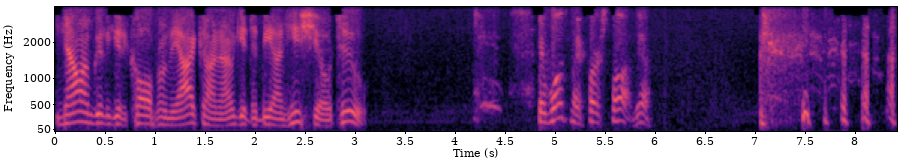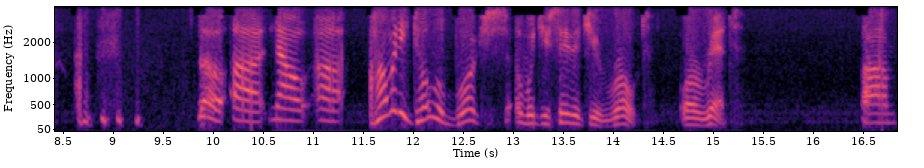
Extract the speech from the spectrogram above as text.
Now I'm going to get a call from the icon, and I get to be on his show too. It was my first thought, yeah. so uh, now, uh, how many total books would you say that you wrote or writ? Um,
